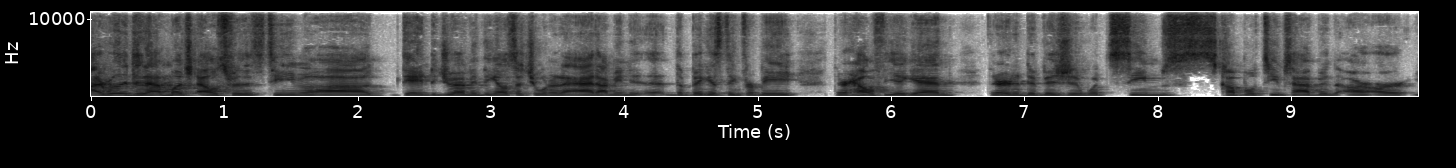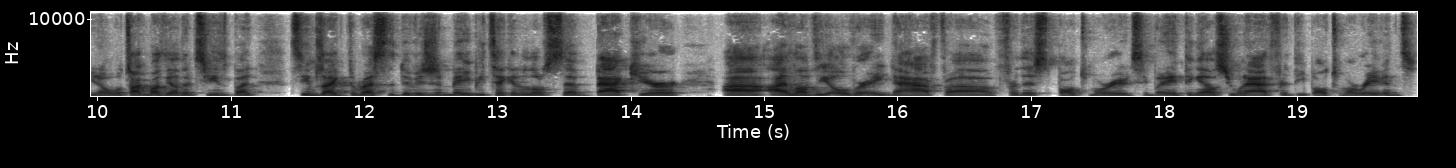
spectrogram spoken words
I really didn't have much else for this team. Uh, Dan, did you have anything else that you wanted to add? I mean, uh, the biggest thing for me, they're healthy again. They're in a division what seems a couple teams have been are, are you know we'll talk about the other teams, but seems like the rest of the division may be taking a little step back here. Uh, I love the over eight and a half uh, for this Baltimore Ravens team. But anything else you want to add for the Baltimore Ravens?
